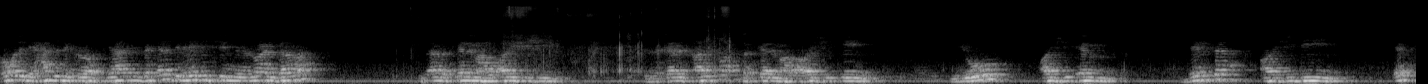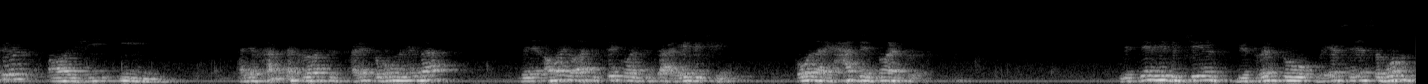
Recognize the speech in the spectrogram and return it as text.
هو اللي بيحدد ال class يعني إذا كانت ال heavy chain من النوع الجاما يبقى أنا بتكلم على اي جي جي إذا كانت ألفا بتكلم على اي جي اي ميو اي جي ام دلتا اي جي دي ابسلون اي جي اي ادي الخمسة classes عرفت جم منين بقى؟ من ال amino acid sequence بتاع ال heavy chain هو اللي هيحدد نوع ال class الاثنين heavy chains بيتربطوا ب S-S bond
